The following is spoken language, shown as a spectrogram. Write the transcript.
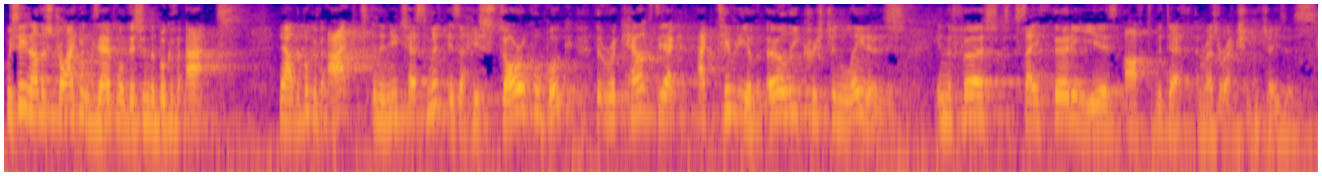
We see another striking example of this in the book of Acts. Now, the book of Acts in the New Testament is a historical book that recounts the activity of early Christian leaders in the first, say, 30 years after the death and resurrection of Jesus.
